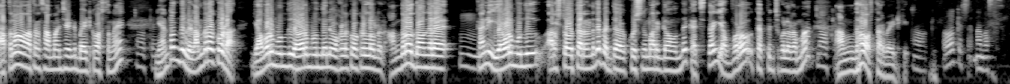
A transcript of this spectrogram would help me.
అతను అతనికి సంబంధించి బయటకు వస్తున్నాయి. ఏంటంటే వీళ్ళందరూ కూడా ఎవరు ముందు ఎవరు ముందు అని ఒకరికొకళ్ళు ఉన్నారు. అందరూ దొంగలే. కానీ ఎవరు ముందు అరెస్ట్ అవుతారనేది పెద్ద క్వశ్చన్ మార్క్గా ఉంది. ఖచ్చితంగా ఎవరో తప్పించుకోలేరమ్మా. అందరూ వస్తారు బయటికి. ఓకే. Okay sir. నమస్తే.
